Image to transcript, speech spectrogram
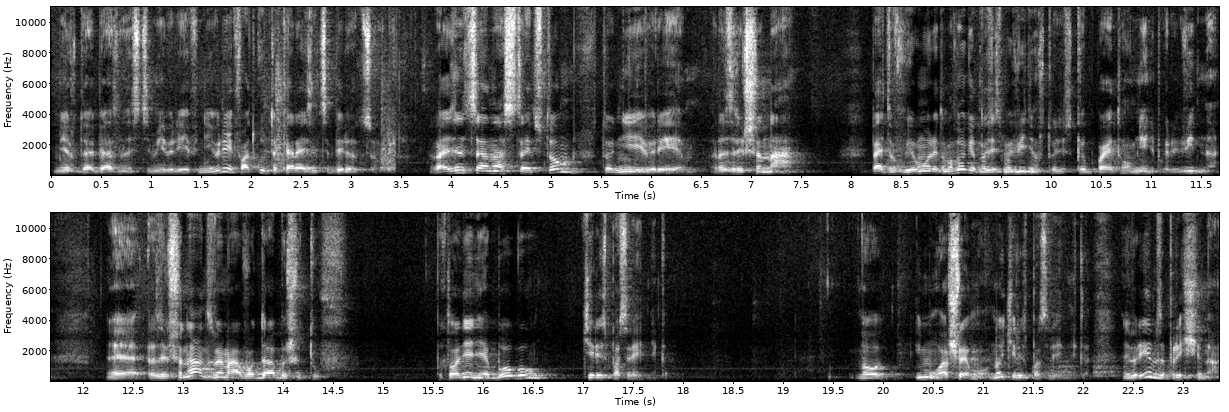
между обязанностями евреев и неевреев. Откуда такая разница берется? Разница она состоит в том, что не евреям разрешена. Поэтому в Геморе это махлокет, но здесь мы видим, что здесь, как бы по этому мнению видно, э, разрешена, называемая вода башитуф. Поклонение Богу через посредника но ему, Ашему, но через посредника. Но евреям запрещена.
